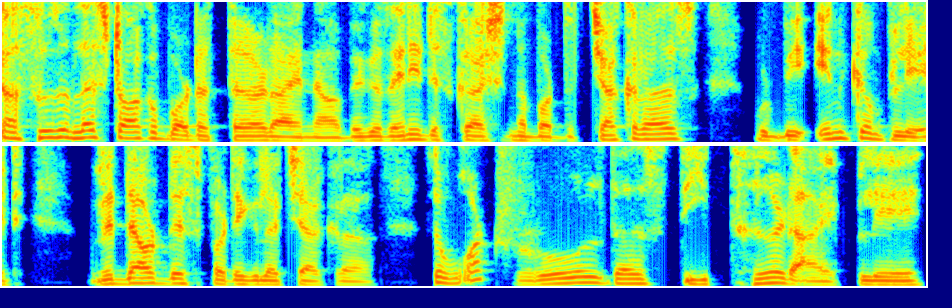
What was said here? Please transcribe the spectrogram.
Now susan let's talk about the third eye now because any discussion about the chakras would be incomplete without this particular chakra. So what role does the third eye play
